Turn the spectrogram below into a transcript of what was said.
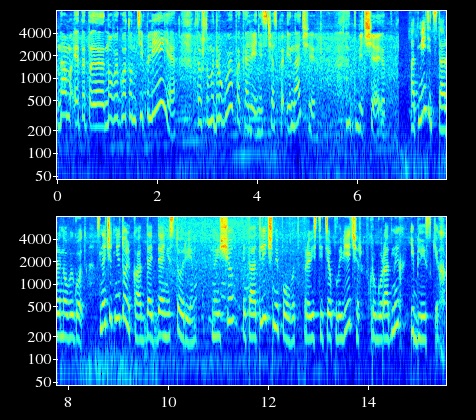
нам этот э, Новый год, он теплее, потому что мы другое поколение, сейчас иначе отмечают. Отметить Старый Новый год значит не только отдать дань истории, но еще это отличный повод провести теплый вечер в кругу родных и близких.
